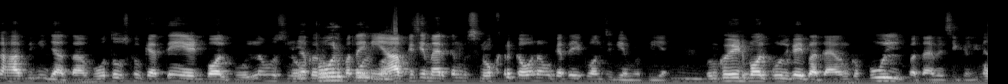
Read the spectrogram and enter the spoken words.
कहा भी नहीं जाता। वो तो उसको कहते हैं एट बॉल पूल ना वो स्नोकर उनको पता ही नहीं है। आप किसी अमेरिकन को स्नूकर कहो ना वो कहते हैं ये कौन सी गेम होती है। उनको एट बॉल पूल का ही पता है उनको पूल पता है बेसिकली ना।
